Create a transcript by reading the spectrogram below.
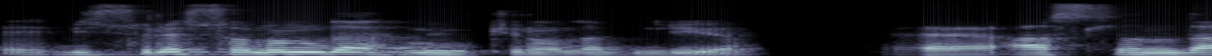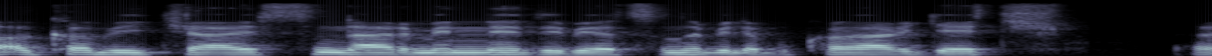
bir süre sonunda mümkün olabiliyor. E, aslında Akabi hikayesinin Ermeni edebiyatında bile bu kadar geç e,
